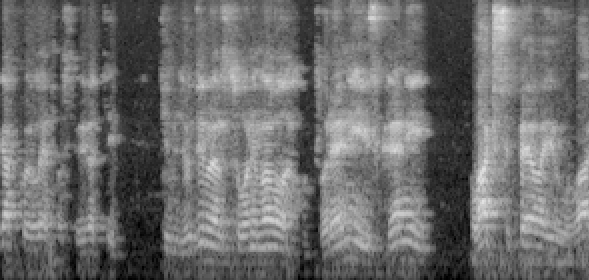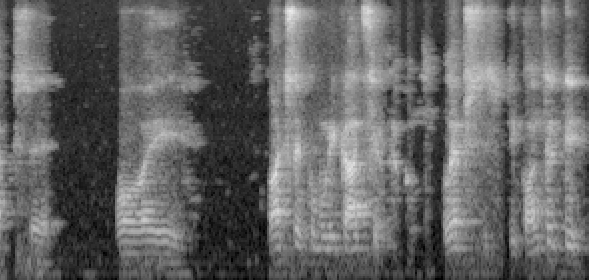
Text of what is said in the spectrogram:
jako je lepo svirati tim ljudima, jer su oni malo otvoreni, iskreni, lakše pevaju, lakše, ovaj, lakše komunikacija, lepši su ti koncerti,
